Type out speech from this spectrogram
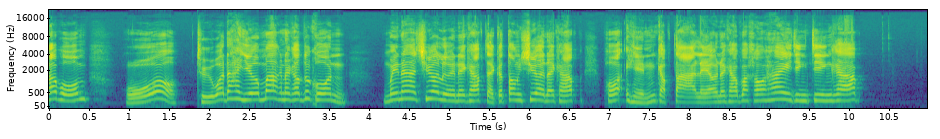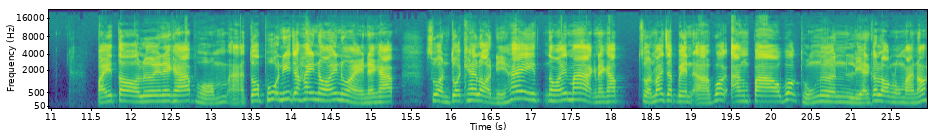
ครับผมโหถือว่าได้เยอะมากนะครับทุกคนไม่น่าเชื่อเลยนะครับ แต่ก็ต้องเชื่อนะครับ เพราะเห็นกับตาแล้วนะครับ ว่าเขาให้จริง ๆครับ ไปต่อเลยนะครับ ผมตัวผู้นี้จะให้น้อยหน่อยนะครับ ส่วนตัวแครอทนี่ให้น้อยมากนะครับ ส่วนมากจะเป็นอ่าพวกอังเปาพวกถุงเงินเหรียญก็ลองลงมาเนาะ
